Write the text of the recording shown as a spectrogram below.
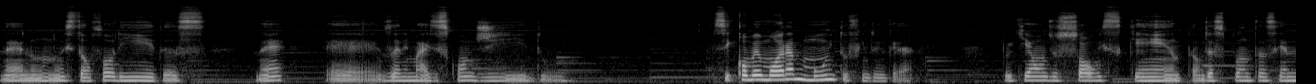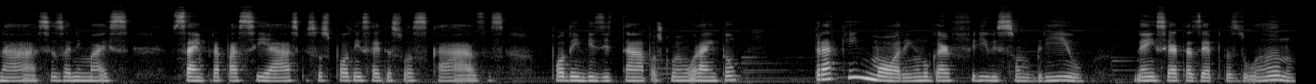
né? Não, não estão floridas, né? É, os animais escondidos. Se comemora muito o fim do inverno porque é onde o sol esquenta, onde as plantas renascem, os animais saem para passear, as pessoas podem sair das suas casas, podem visitar, podem comemorar. Então, para quem mora em um lugar frio e sombrio, né, em certas épocas do ano,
